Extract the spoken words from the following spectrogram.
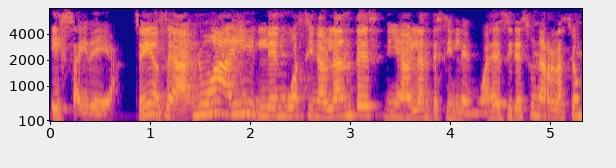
esa idea, ¿sí? O sea, no hay lengua sin hablantes ni hablantes sin lengua. Es decir, es una relación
